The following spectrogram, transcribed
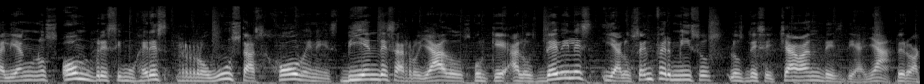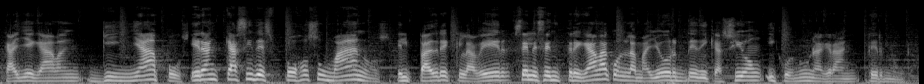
salían unos hombres y mujeres robustas, jóvenes, bien desarrollados, porque a los débiles y a los enfermizos los desechaban desde allá. Pero acá llegaban guiñapos, eran casi despojos humanos. El padre Claver se les entregaba con la mayor dedicación y con una gran ternura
